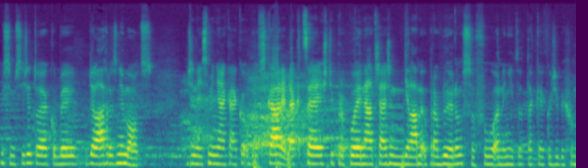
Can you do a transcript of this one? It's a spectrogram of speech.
myslím si, že to jakoby dělá hrozně moc. Že nejsme nějaká jako obrovská redakce, ještě propojená, třeba, že děláme opravdu jenom sofu a není to tak, jako že bychom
